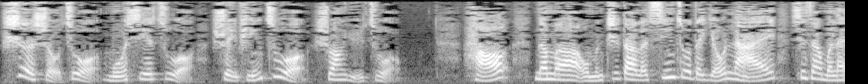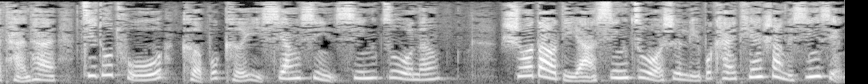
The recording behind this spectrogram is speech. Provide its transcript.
射手座、摩羯座、水瓶座、双鱼座。好，那么我们知道了星座的由来，现在我们来谈谈基督徒可不可以相信星座呢？说到底啊，星座是离不开天上的星星，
